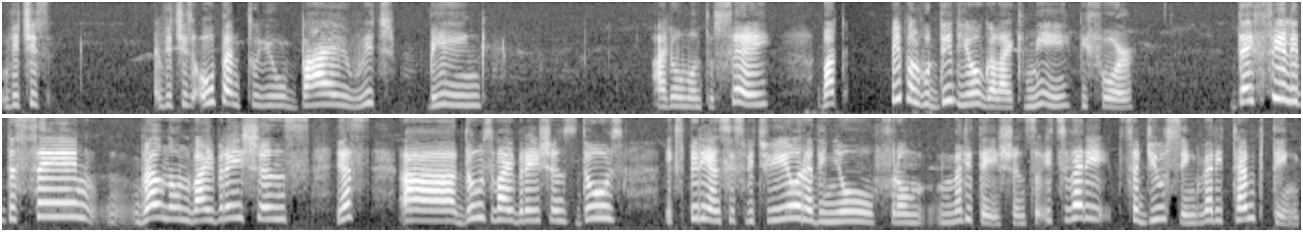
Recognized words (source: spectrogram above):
which is which is open to you by which being I don't want to say, but people who did yoga like me before, they feel it the same well-known vibrations, yes, uh, those vibrations, those experiences which we already know from meditation. So it's very seducing, very tempting.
